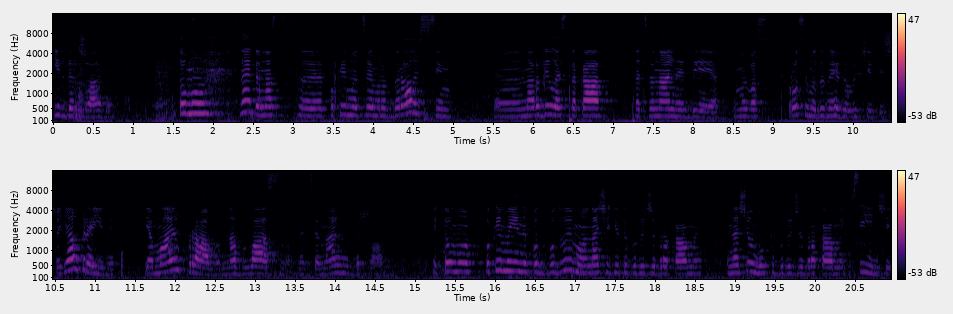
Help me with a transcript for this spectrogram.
і в державі. Тому, знаєте, в нас, е, поки ми цим розбиралися з цим, е, народилась така національна ідея. Ми вас просимо до неї долучитись, що я українець, я маю право на власну національну державу. І тому, поки ми її не побудуємо, наші діти будуть жебраками, наші онуки будуть жебраками, і всі інші.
